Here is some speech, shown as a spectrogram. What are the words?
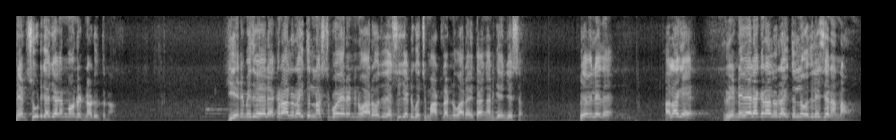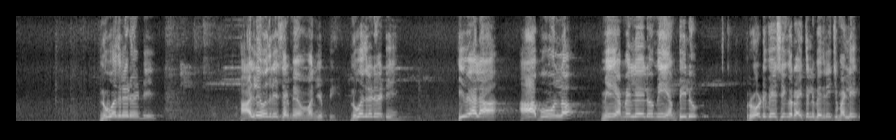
నేను సూటిగా జగన్మోహన్ రెడ్డిని అడుగుతున్నా. ఎనిమిది వేల ఎకరాలు రైతులు నష్టపోయారని నువ్వు ఆ రోజు ఎస్సీజెడ్కి వచ్చి మాట్లాడి నువ్వు ఆ రైతాంగానికి ఏం చేశావు? ఏమీ లేదే. అలాగే రెండు వేల ఎకరాలు రైతులను వదిలేశానన్నావు. నువ్వు వదిలేయడం ఏంటి? వాళ్ళే వదిలేశారు మేము ఇవ్వమని చెప్పి. నువ్వు వదిలేయడం ఏంటి? ఈవేళ ఆ భూముల్లో మీ ఎమ్మెల్యేలు మీ ఎంపీలు రోడ్డు ఫేసింగ్ రైతుల్ని బెదిరించి మళ్ళీ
